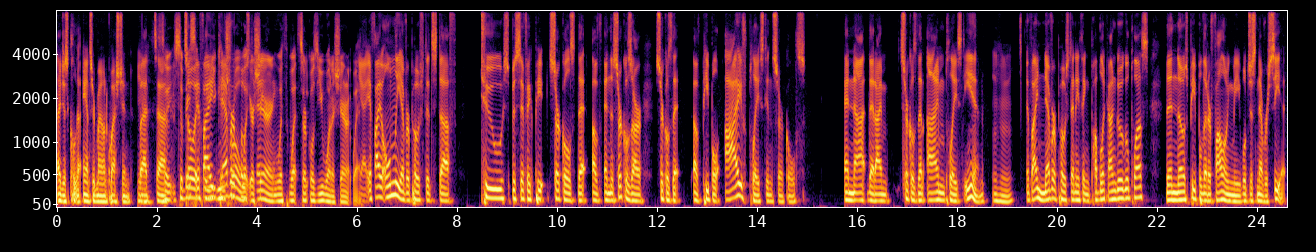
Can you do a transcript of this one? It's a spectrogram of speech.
I just cl- answered my own question. Yeah. But uh, so, so basically, if I you never control what you're sharing anything- with what circles you want to share it with. yeah, if I only ever posted stuff to specific pe- circles that of, and the circles are circles that of people I've placed in circles, and not that I'm circles that I'm placed in. Mm-hmm. If I never post anything public on Google Plus, then those people that are following me will just never see it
